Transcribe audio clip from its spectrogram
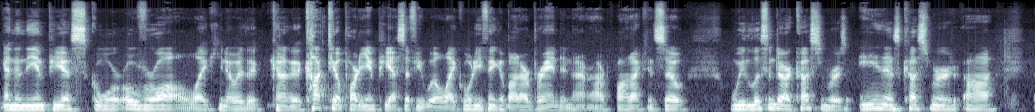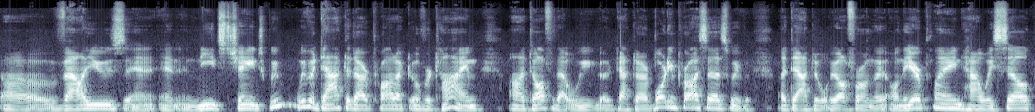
and then the NPS score overall, like you know the kind of the cocktail party NPS, if you will. Like, what do you think about our brand and our, our product? And so we listen to our customers, and as customer uh, uh, values and, and, needs change, we, we've adapted our product over time uh, to offer that. We adapted our boarding process, we've adapted what we offer on the on the airplane, how we sell.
